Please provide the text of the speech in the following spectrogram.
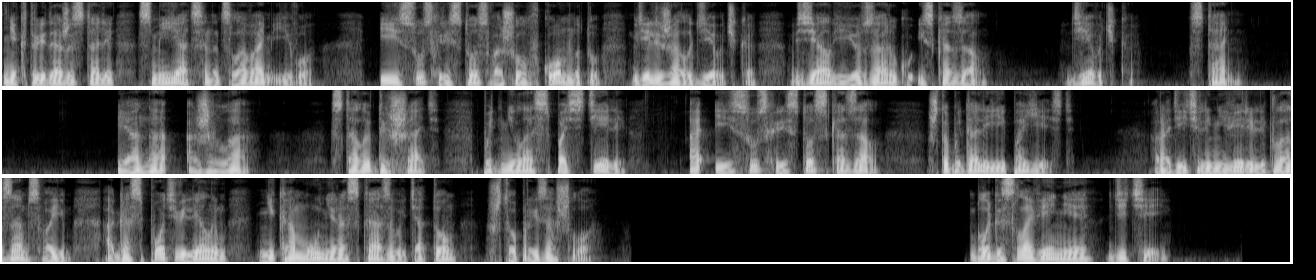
Некоторые даже стали смеяться над словами его. Иисус Христос вошел в комнату, где лежала девочка, взял ее за руку и сказал, «Девочка, встань». И она ожила, стала дышать, поднялась с постели, а Иисус Христос сказал, чтобы дали ей поесть. Родители не верили глазам своим, а Господь велел им никому не рассказывать о том, что произошло. Благословение детей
